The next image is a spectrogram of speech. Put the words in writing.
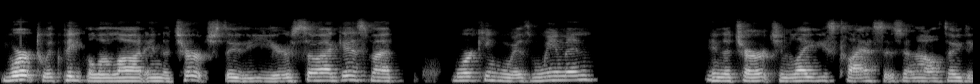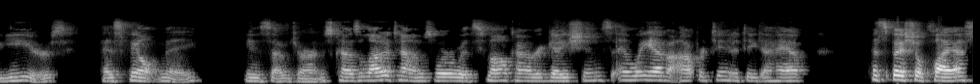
worked with people a lot in the church through the years. So I guess my working with women in the church and ladies' classes and all through the years has helped me in sojourns because a lot of times we're with small congregations and we have an opportunity to have a special class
